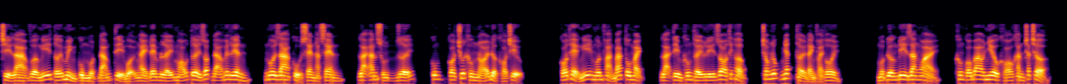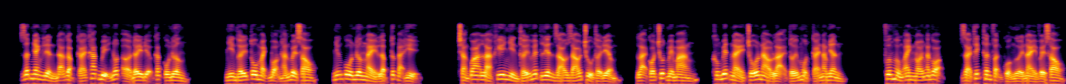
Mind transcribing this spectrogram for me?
Chỉ là vừa nghĩ tới mình cùng một đám tỷ mỗi ngày đêm lấy máu tươi rót đã huyết liên, nuôi ra củ sen hạt sen, lại ăn xuống dưới, cũng có chút không nói được khó chịu có thể nghĩ muốn phản bác tô mạch, lại tìm không thấy lý do thích hợp, trong lúc nhất thời đành phải thôi. Một đường đi ra ngoài, không có bao nhiêu khó khăn chắc trở. Rất nhanh liền đã gặp cái khác bị nhốt ở đây địa các cô nương. Nhìn thấy tô mạch bọn hắn về sau, những cô nương này lập tức đại hỉ. Chẳng qua là khi nhìn thấy huyết liên giáo giáo chủ thời điểm, lại có chút mê mang, không biết này chỗ nào lại tới một cái nam nhân. Phương hồng anh nói ngắn gọn, giải thích thân phận của người này về sau.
